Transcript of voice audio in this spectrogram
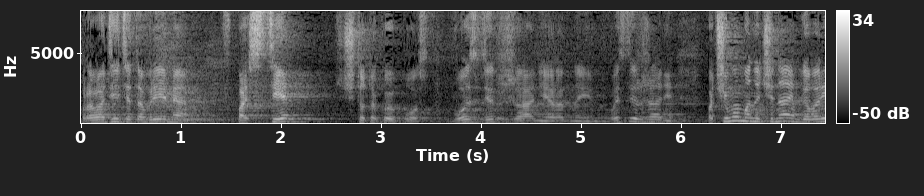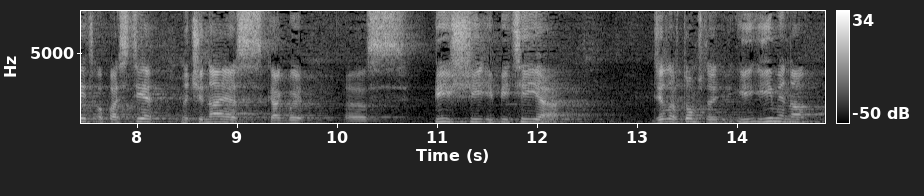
проводить это время в посте. Что такое пост? Воздержание, родные мои, воздержание. Почему мы начинаем говорить о посте, начиная с, как бы, э, с пищи и питья? Дело в том, что и именно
